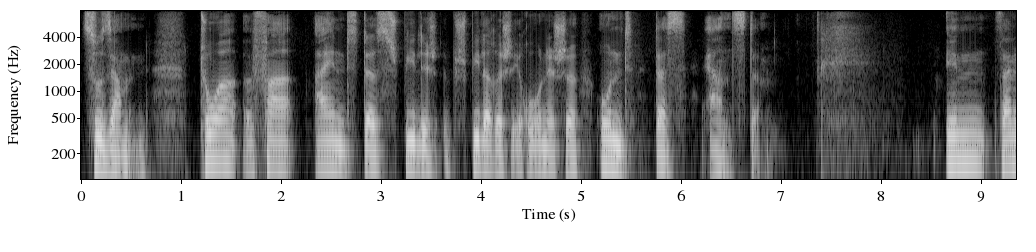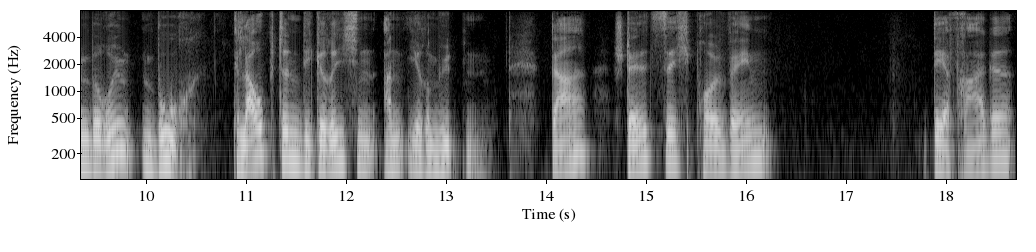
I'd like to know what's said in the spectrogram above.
zusammen. Thor ver eint das spielerisch-ironische und das Ernste. In seinem berühmten Buch Glaubten die Griechen an ihre Mythen? Da stellt sich Paul Vane der Frage,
